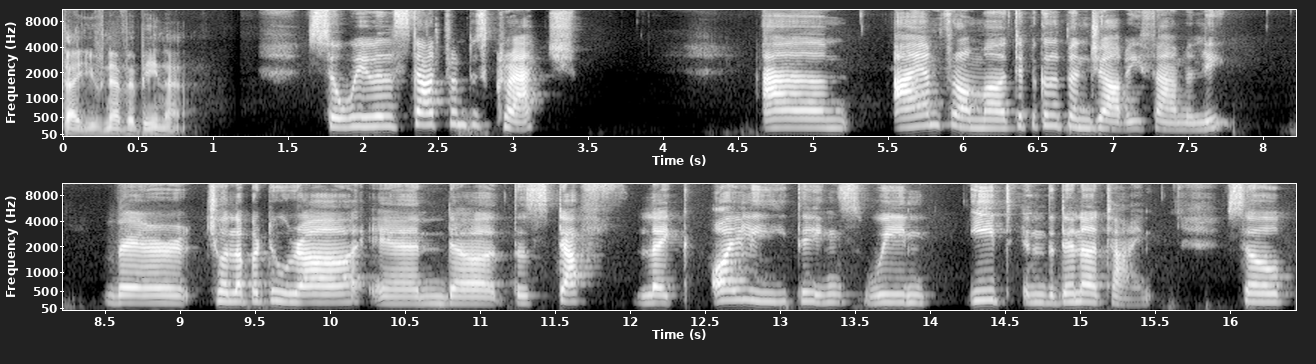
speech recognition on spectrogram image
that you've never been at? So we will start from the scratch. Um, I am from a typical Punjabi family where chola bhatura and uh, the stuff like oily things we eat in the dinner time. So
